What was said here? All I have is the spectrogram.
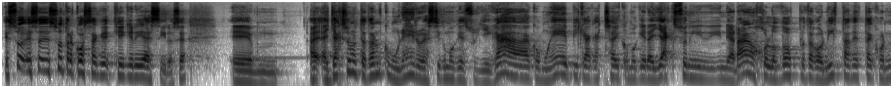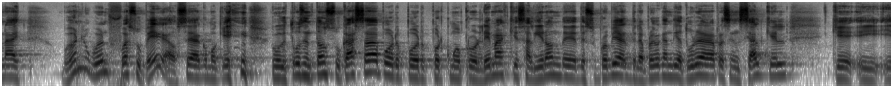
Eso, eso es otra cosa que, que quería decir. O sea, eh, a, Jackson lo trataron como un héroe, así como que su llegada, como épica, ¿cachai? Como que era Jackson y, Naranjo, los dos protagonistas de esta jornada. Bueno, el fue a su pega, o sea, como que, como que estuvo sentado en su casa por, por, por como problemas que salieron de, de su propia, de la propia candidatura presidencial que él, que, y,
